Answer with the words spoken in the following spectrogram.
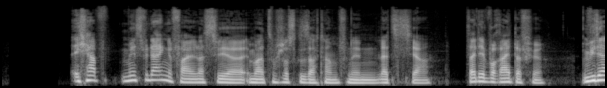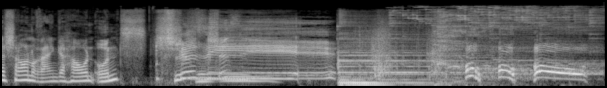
Ich habe mir ist wieder eingefallen, was wir immer zum Schluss gesagt haben von den letztes Jahr. Seid ihr bereit dafür? Wieder schauen, reingehauen und tschüssi! tschüssi. Ho ho ho!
